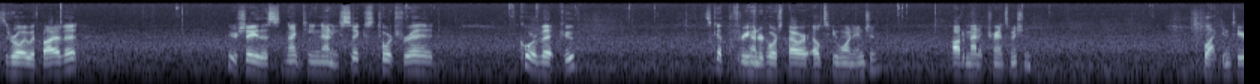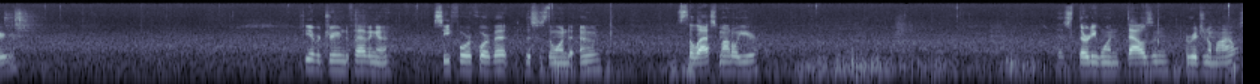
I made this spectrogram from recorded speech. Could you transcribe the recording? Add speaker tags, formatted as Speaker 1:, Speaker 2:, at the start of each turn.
Speaker 1: This is Roy with Buyavette. Here to show you this 1996 Torch Red Corvette Coupe. It's got the 300 horsepower LT1 engine, automatic transmission, black interior. If you ever dreamed of having a C4 Corvette, this is the one to own. It's the last model year. Has 31,000 original miles.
